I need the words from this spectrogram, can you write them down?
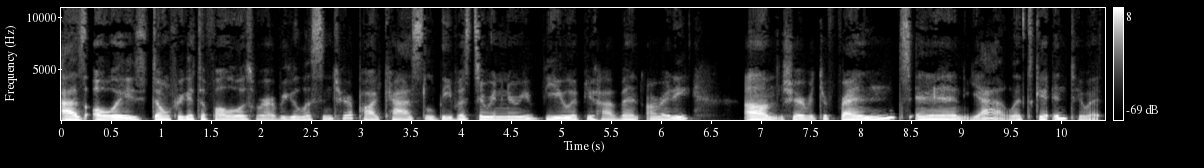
as always, don't forget to follow us wherever you listen to your podcast. Leave us a written review if you haven't already. Um, share with your friends, and yeah, let's get into it.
